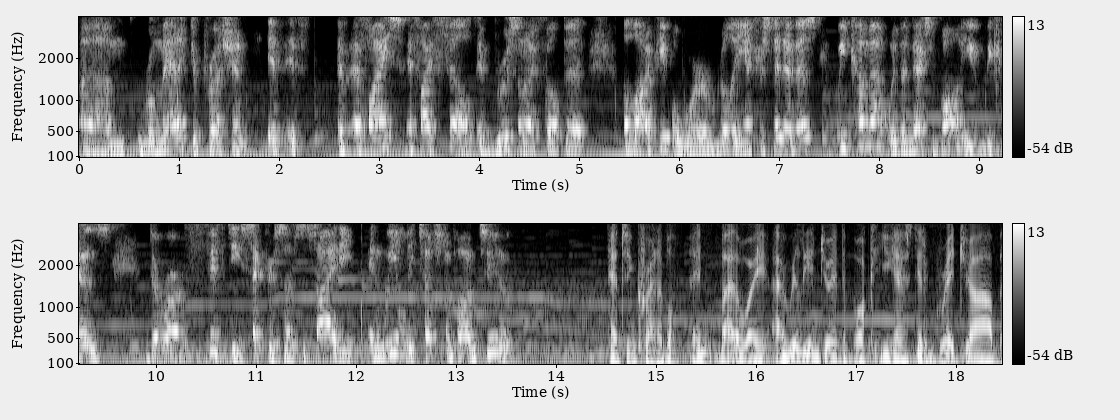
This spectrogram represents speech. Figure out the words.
um, romantic depression. If, if if if I if I felt if Bruce and I felt that a lot of people were really interested in this, we come out with the next volume because there are 50 sectors of society, and we only touched upon two. That's incredible. And by the way, I really enjoyed the book. You guys did a great job.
